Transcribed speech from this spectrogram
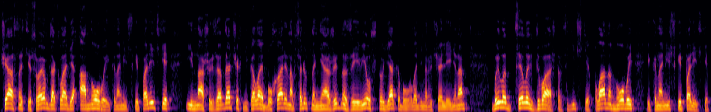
В частности, в своем докладе о новой экономической политике и наших задачах Николай Бухарин абсолютно неожиданно заявил, что якобы у Владимира Ильича Ленина – было целых два стратегических плана новой экономической политики.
